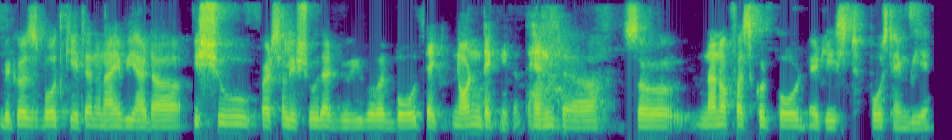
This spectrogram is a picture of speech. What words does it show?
because both Ketan and I, we had a issue, personal issue that we were both tech, non-technical, and uh, so none of us could code at least post MBA,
